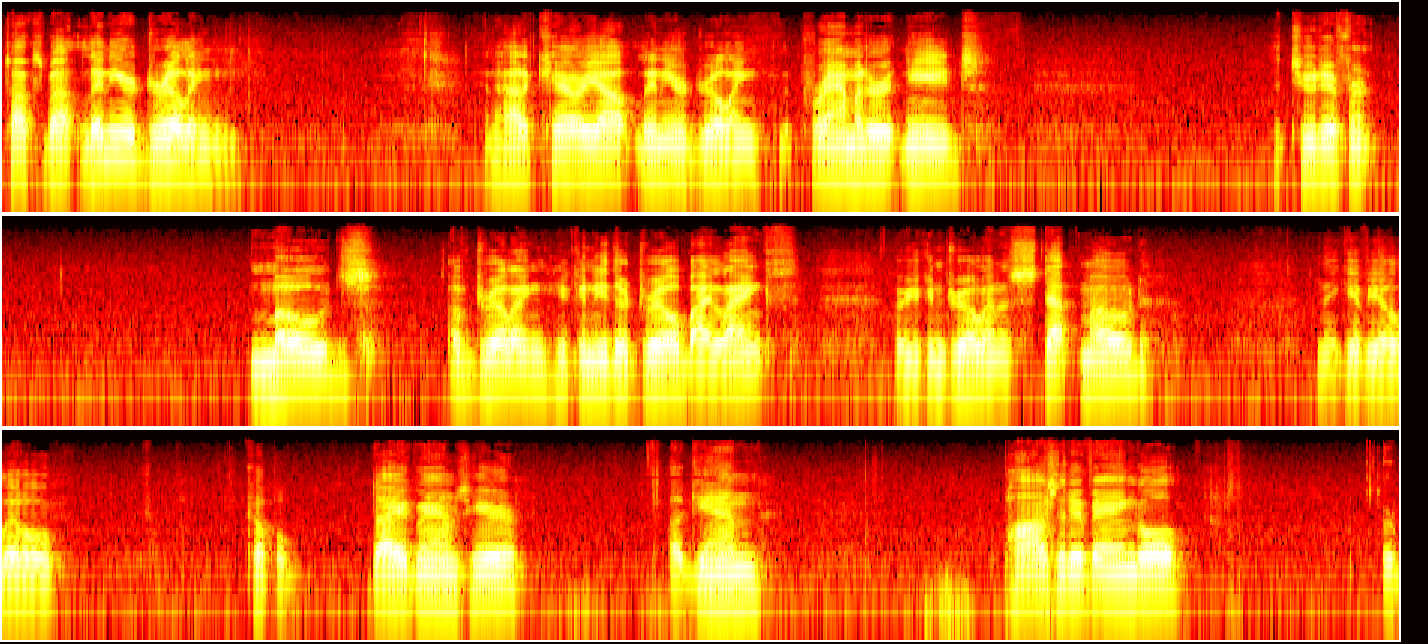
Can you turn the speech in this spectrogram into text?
talks about linear drilling and how to carry out linear drilling, the parameter it needs, the two different modes of drilling. You can either drill by length or you can drill in a step mode and they give you a little couple diagrams here. Again positive angle or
